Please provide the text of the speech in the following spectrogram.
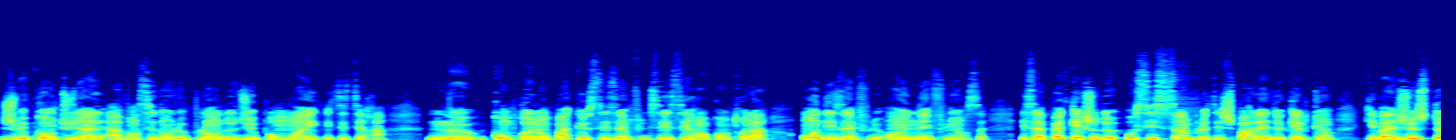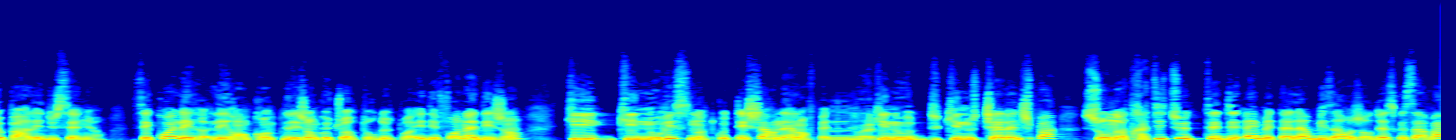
je vais continuer à avancer dans le plan de Dieu pour moi, etc. Ne comprenons pas que ces, ces, rencontres-là ont, des une influence. Et ça peut être quelque chose d'aussi simple. Tu sais, je parlais de quelqu'un qui va juste te parler du Seigneur. C'est quoi les, les, rencontres, les gens que tu as autour de toi? Et des fois, on a des gens qui, qui nourrissent notre côté charnel, en fait, mm -hmm. qui nous, qui nous challenge pas sur notre attitude. Tu dis, hey, mais t'as l'air bizarre aujourd'hui, est-ce que ça va?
